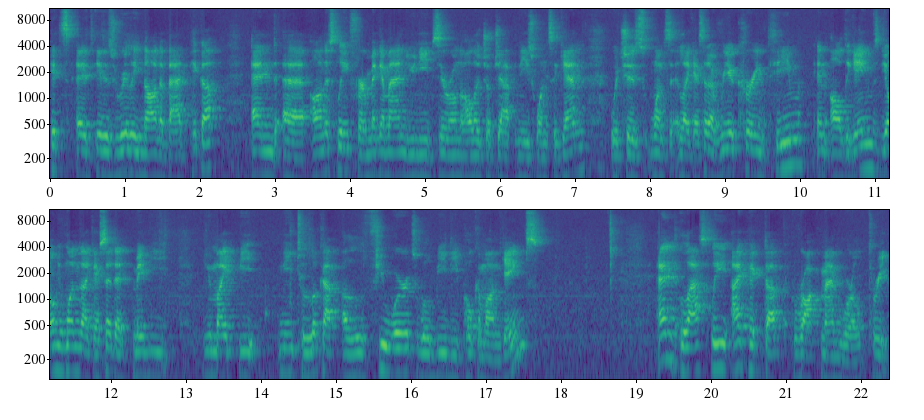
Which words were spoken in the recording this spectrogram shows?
it's it, is really not a bad pickup. And uh, honestly, for Mega Man, you need zero knowledge of Japanese once again, which is once, like I said, a reoccurring theme in all the games. The only one, like I said, that maybe you might be need to look up a few words will be the Pokemon games. And lastly, I picked up Rockman World 3.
